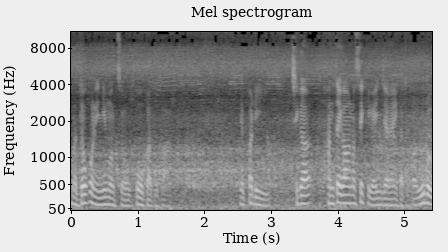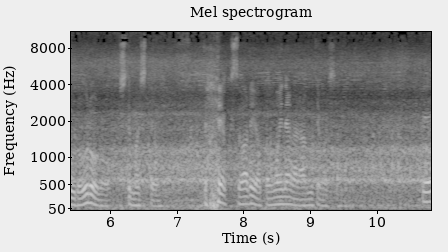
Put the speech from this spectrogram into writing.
まあ、どこに荷物を置こうかとかやっぱり違う反対側の席がいいんじゃないかとかうろうろうろうろしてましてで早く座れよと思いながら見てました。で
